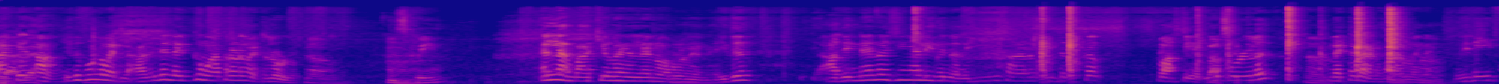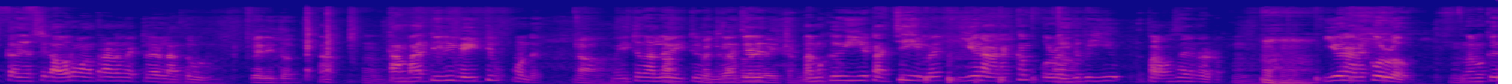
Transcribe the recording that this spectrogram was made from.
മറ്റേ ആ ഇത് ഫുള്ള് മെറ്റല അതിന്റെ ലെഗ് മാത്രമാണ് മെറ്റൽ ഉള്ളൂ. സ്ക്രീൻ എല്ലാം ബാക്കിയുള്ള എല്ലാം നോർമൽ തന്നെ. ഇത് അതിന്റെ എന്ന് വെച്ച് കഴിഞ്ഞാൽ ഇതിന്റെ ഈ സാധനം ഇതൊക്കെ പ്ലാസ്റ്റിക്. ഇത് ഫുള്ള് മെറ്റലാണ് സാധനം തന്നെ. ഇതിന് ഈ ജസ്റ്റ് കവർ മാത്രമാണ് മെറ്റൽ അല്ലാത്തുള്ളൂ കമ്പാരിറ്റീവ്ലി വെയിറ്റും ഉണ്ട്. വെയിറ്റ് നല്ല വെയിറ്റ് ഉണ്ട്. നമുക്ക് ഈ ടച്ച് ചെയ്യുമ്പോൾ ഈ ഒരു അനക്കം ഉള്ളു ഇതിപ്പോ ഈ പർപ്പസ് ആയിട്ട് കേട്ടോ ഈ ഒരു അനക്കം ഉള്ളു? നമുക്ക്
